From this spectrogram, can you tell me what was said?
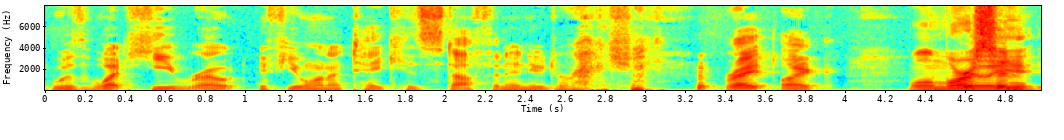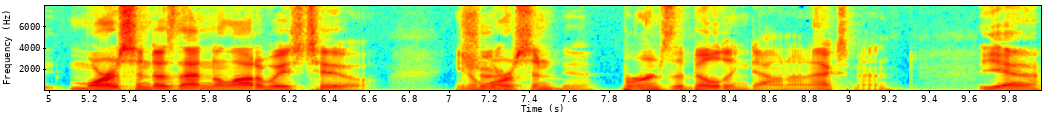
with what he wrote if you want to take his stuff in a new direction, right? Like, Well, Morrison really- Morrison does that in a lot of ways too. You know, Sure, Morrison yeah. burns the building down on X Men. yeah,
